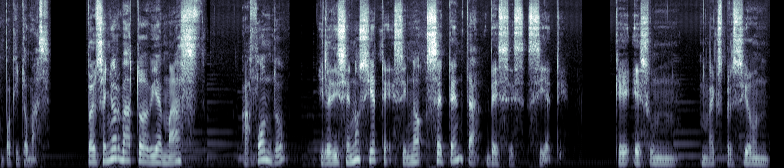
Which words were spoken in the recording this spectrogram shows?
un poquito más. Pero el Señor va todavía más a fondo y le dice no siete, sino setenta veces siete, que es una expresión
